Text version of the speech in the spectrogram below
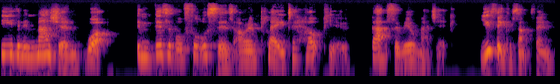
even imagine what invisible forces are in play to help you. That's the real magic. You think of something,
